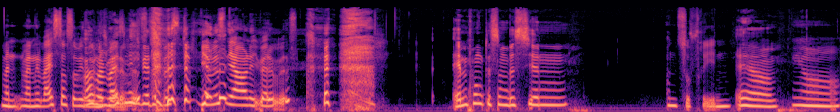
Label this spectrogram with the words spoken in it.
Man, man weiß doch sowieso Aber man nicht, wer weiß du nicht, bist. wer du bist. Wir wissen ja auch nicht, wer du bist. M. -Punkt ist ein bisschen, Unzufrieden. ja, Ja.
